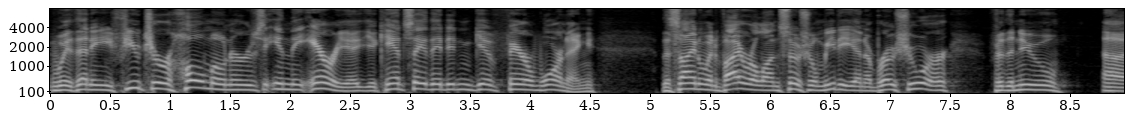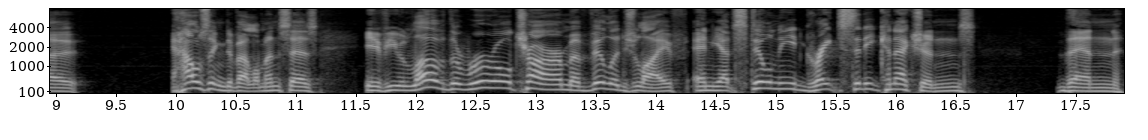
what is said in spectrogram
with any future homeowners in the area. You can't say they didn't give fair warning. The sign went viral on social media, and a brochure for the new uh, housing development says if you love the rural charm of village life and yet still need great city connections, then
